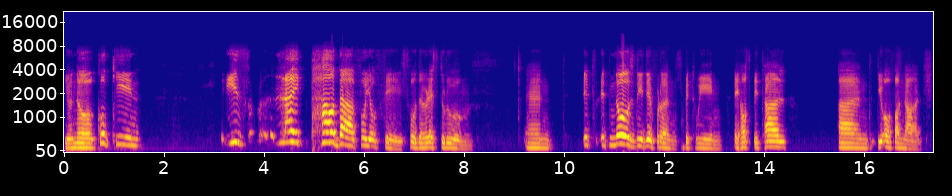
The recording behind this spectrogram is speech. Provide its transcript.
You know, cocaine is like powder for your face for the restroom, and it it knows the difference between a hospital and the orphanage.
